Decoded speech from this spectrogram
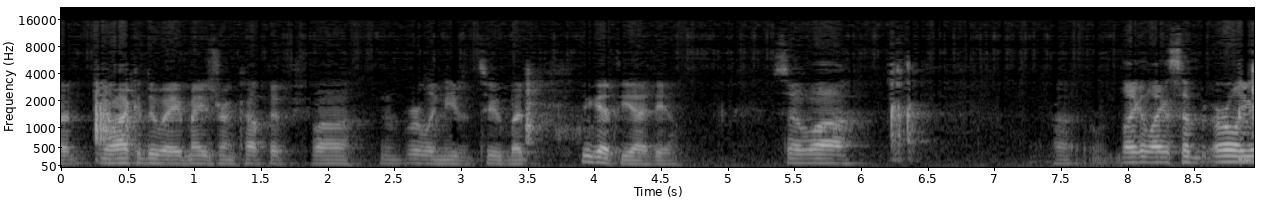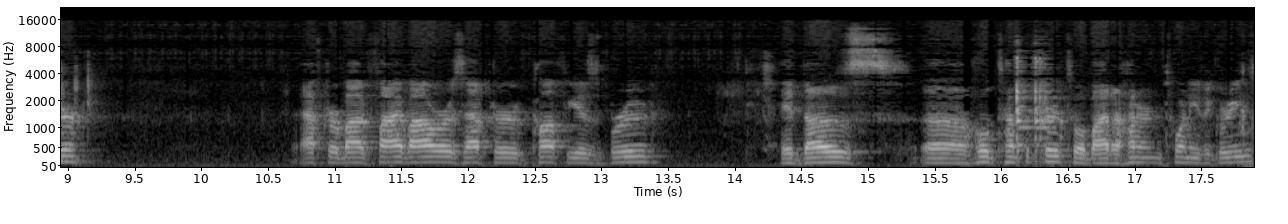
But you know, I could do a measuring cup if uh, really needed to, but you get the idea. So, uh, uh, like like I said earlier, after about five hours after coffee is brewed, it does uh, hold temperature to about 120 degrees.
